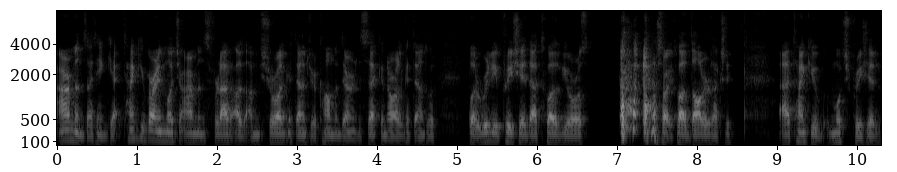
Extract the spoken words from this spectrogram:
Armans I think yeah. Thank you very much Armans for that. I am sure I'll get down to your comment there in a second or I'll get down to it. But really appreciate that. 12 euros sorry 12 dollars actually. Uh, thank you. Much appreciated.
